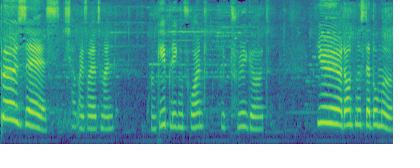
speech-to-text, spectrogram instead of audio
Böses. Ich habe einfach jetzt meinen angeblichen Freund getriggert. Yeah, da unten ist der Dumme.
